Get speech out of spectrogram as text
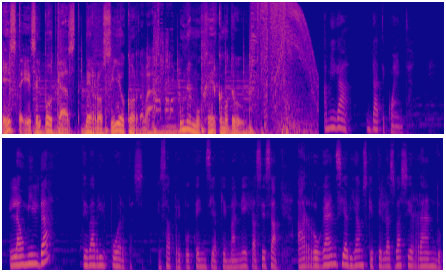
Este es el podcast de Rocío Córdoba. Una mujer como tú. Amiga, date cuenta. La humildad te va a abrir puertas. Esa prepotencia que manejas, esa arrogancia, digamos, que te las va cerrando.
